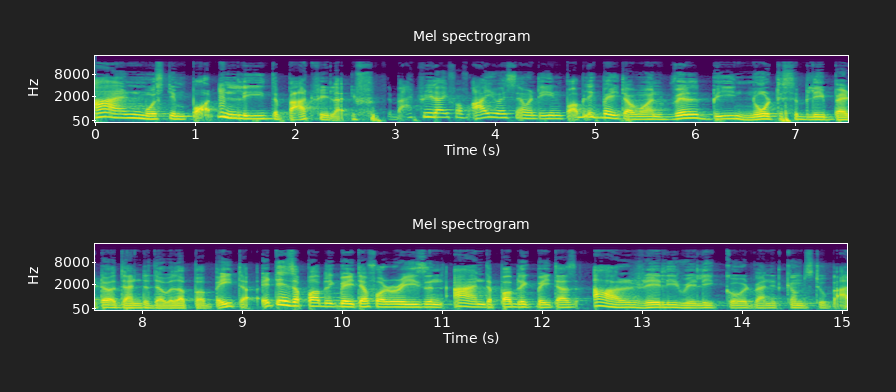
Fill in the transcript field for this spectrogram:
and most importantly, the battery life. The battery life of iOS 17 public beta 1 will be noticeably better than the developer beta. It is a public beta for a reason, and the public betas are really, really good when it comes to battery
